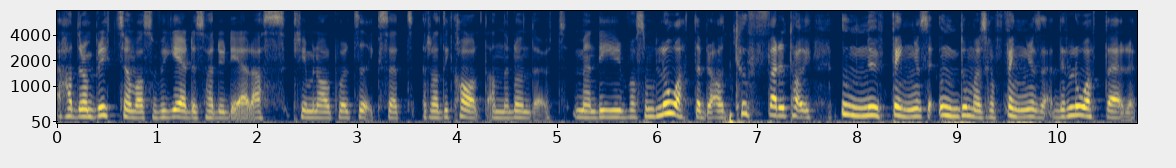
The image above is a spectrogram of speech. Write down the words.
hade de brytt sig om vad som fungerade så hade ju deras kriminalpolitik sett radikalt annorlunda ut. Men det är ju vad som låter bra, tuffare tag, ung, nu fängelse, ungdomar ska ha fängelse. Det låter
